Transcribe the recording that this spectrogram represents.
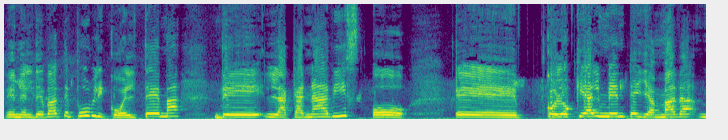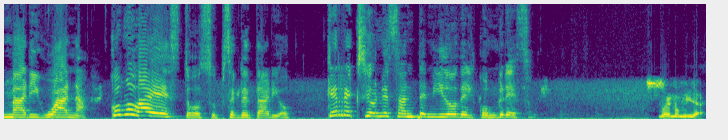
en el debate público, el tema de la cannabis o eh, coloquialmente llamada marihuana. ¿Cómo va esto, subsecretario? ¿Qué reacciones han tenido del Congreso? Bueno, mira,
